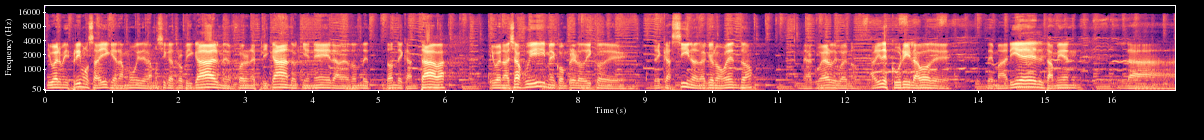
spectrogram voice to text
Y bueno, mis primos ahí, que eran muy de la música tropical, me fueron explicando quién era, dónde, dónde cantaba. Y bueno, allá fui y me compré los discos de, de Casino de aquel momento. Me acuerdo, y bueno, ahí descubrí la voz de, de Mariel, también la,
